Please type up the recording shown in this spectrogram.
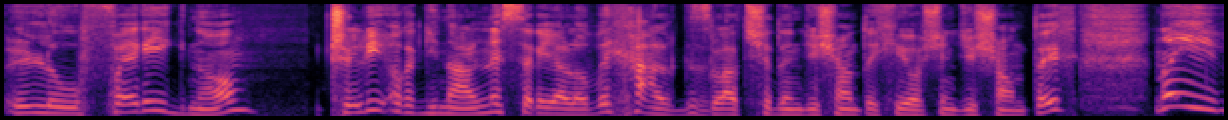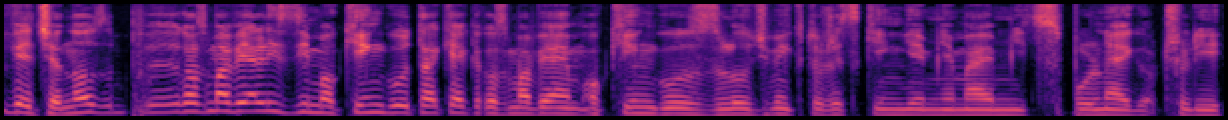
Lou Ferrigno, czyli oryginalny serialowy Hulk z lat 70. i 80. No i wiecie, no, rozmawiali z nim o Kingu tak jak rozmawiałem o Kingu z ludźmi, którzy z Kingiem nie mają nic wspólnego, czyli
